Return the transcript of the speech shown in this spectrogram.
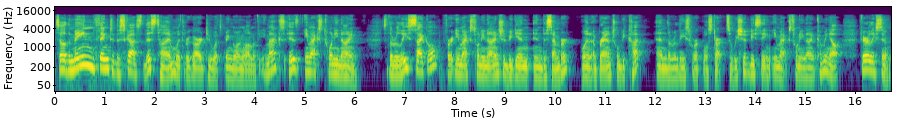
So the main thing to discuss this time with regard to what's been going on with Emacs is Emacs 29. So the release cycle for Emacs 29 should begin in December when a branch will be cut and the release work will start. So we should be seeing Emacs 29 coming out fairly soon.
